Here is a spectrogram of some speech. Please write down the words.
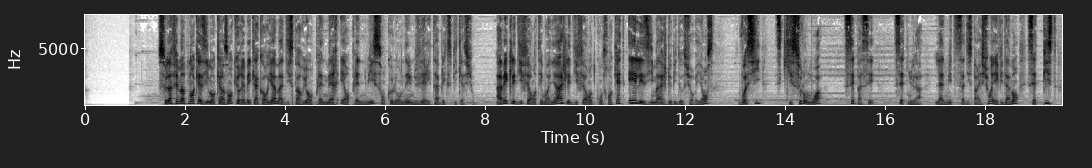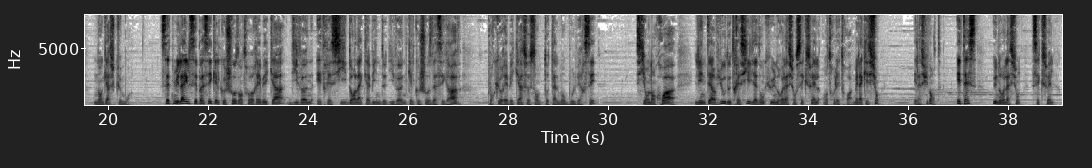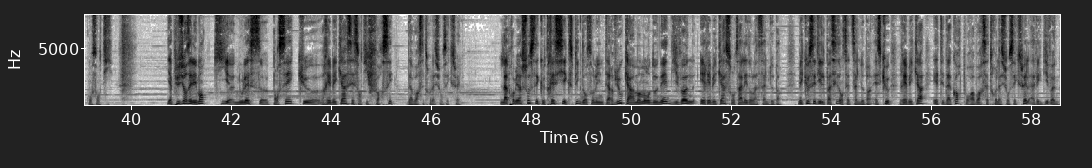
Cela fait maintenant quasiment 15 ans que Rebecca Coriam a disparu en pleine mer et en pleine nuit sans que l'on ait une véritable explication. Avec les différents témoignages, les différentes contre-enquêtes et les images de vidéosurveillance, voici ce qui, selon moi, s'est passé cette nuit-là, la nuit de sa disparition, et évidemment, cette piste n'engage que moi. Cette nuit-là, il s'est passé quelque chose entre Rebecca, Devon et Tracy dans la cabine de Devon, quelque chose d'assez grave pour que Rebecca se sente totalement bouleversée. Si on en croit l'interview de Tracy, il y a donc eu une relation sexuelle entre les trois. Mais la question est la suivante. Était-ce une relation sexuelle consentie? Il y a plusieurs éléments qui euh, nous laissent penser que Rebecca s'est sentie forcée d'avoir cette relation sexuelle. La première chose, c'est que Tracy explique dans son interview qu'à un moment donné, Divon et Rebecca sont allés dans la salle de bain. Mais que s'est-il passé dans cette salle de bain? Est-ce que Rebecca était d'accord pour avoir cette relation sexuelle avec Divon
